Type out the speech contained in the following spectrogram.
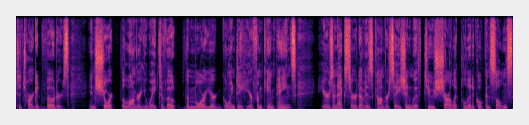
to target voters. In short, the longer you wait to vote, the more you're going to hear from campaigns. Here's an excerpt of his conversation with two Charlotte political consultants,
